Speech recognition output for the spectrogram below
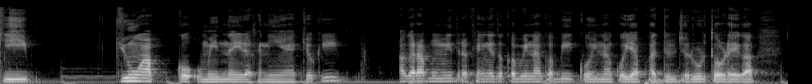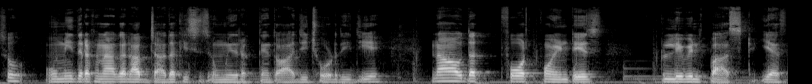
कि क्यों आपको उम्मीद नहीं रखनी है, क्योंकि अगर आप उम्मीद रखेंगे तो कभी ना कभी कोई ना कोई आपका दिल ज़रूर तोड़ेगा। सो उम्मीद रखना, अगर आप ज़्यादा किसी से उम्मीद रखते हैं तो आज ही छोड़ दीजिए। Now the fourth point is to live in past yes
